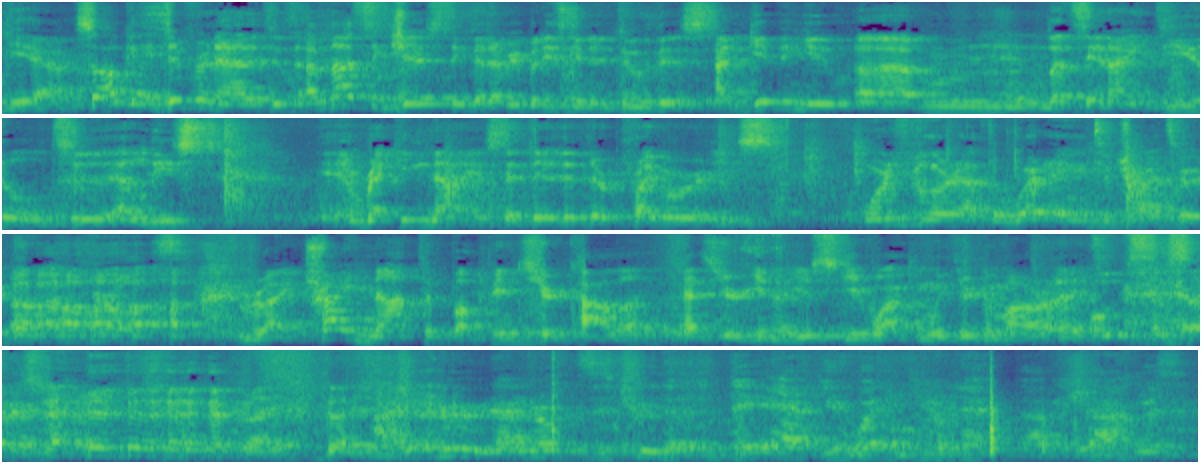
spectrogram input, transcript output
yeah. So okay, different attitudes. I'm not suggesting that everybody's going to do this. I'm giving you, um, let's say, an ideal to at least recognize that they're, that they're priorities. What if you learn at the wedding to try to attract right. Try not to bump into your kala as you're, you know, you're, you're walking with your gemara. And, oops, I'm sorry. right. Go ahead. I heard. I know this is true that the day after your wedding you don't have to have a chakras.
